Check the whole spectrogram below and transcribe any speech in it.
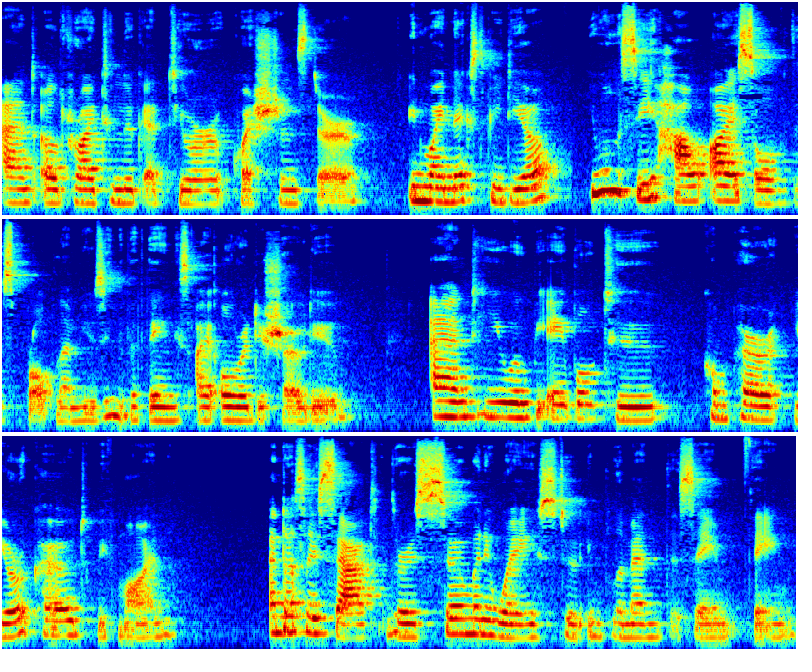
and I'll try to look at your questions there. In my next video, you will see how I solve this problem using the things I already showed you. And you will be able to compare your code with mine. And as I said, there is so many ways to implement the same thing.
